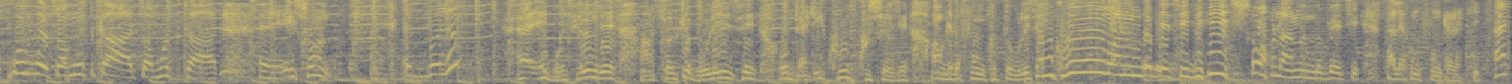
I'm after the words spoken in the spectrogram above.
অপূর্ব চমৎকার চমৎকার। এই শোন। বলুন। হ্যাঁ এই বলছিলাম যে আঁচলকে বলিস যে ও ড্যাডি খুব খুশি হয়েছে। আমাকে একটা ফোন করতে বলিস আমি খুব আনন্দ পেয়েছি, ভীষণ আনন্দ পেয়েছি। তাহলে এখন ফোনটা রাখি হ্যাঁ?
